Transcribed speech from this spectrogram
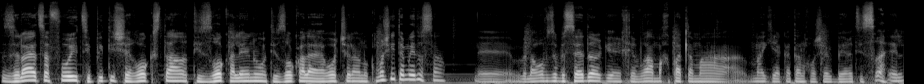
זה לא היה צפוי, ציפיתי שרוקסטאר תזרוק עלינו, תזרוק על ההערות שלנו, כמו שהיא תמיד עושה. אה, ולרוב זה בסדר, כי חברה, מה אכפת לה מה מייקי הקטן חושב בארץ ישראל.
